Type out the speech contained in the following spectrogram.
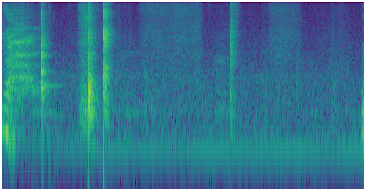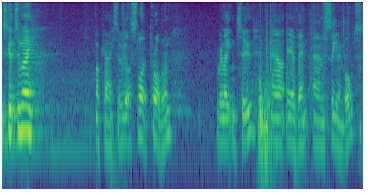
Looks good to me. Okay, so we've got a slight problem relating to our air vent and ceiling bolts.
